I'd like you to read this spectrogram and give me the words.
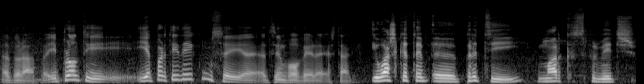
adorava. E pronto, e, e, a partir daí comecei a desenvolver esta área. Eu acho que até uh, para ti, Marco, se permites,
